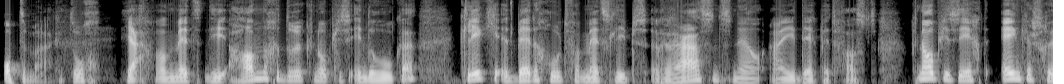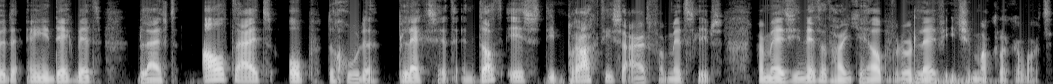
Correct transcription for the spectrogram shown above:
op te maken, toch? ja, want met die handige drukknopjes in de hoeken klik je het beddengoed van Mad Sleeps razendsnel aan je dekbed vast. Knoop je dicht, één keer schudden en je dekbed blijft altijd op de goede plek zetten. En dat is die praktische aard van Mad Sleeps. Waarmee ze je net dat handje helpen, waardoor het leven ietsje makkelijker wordt.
